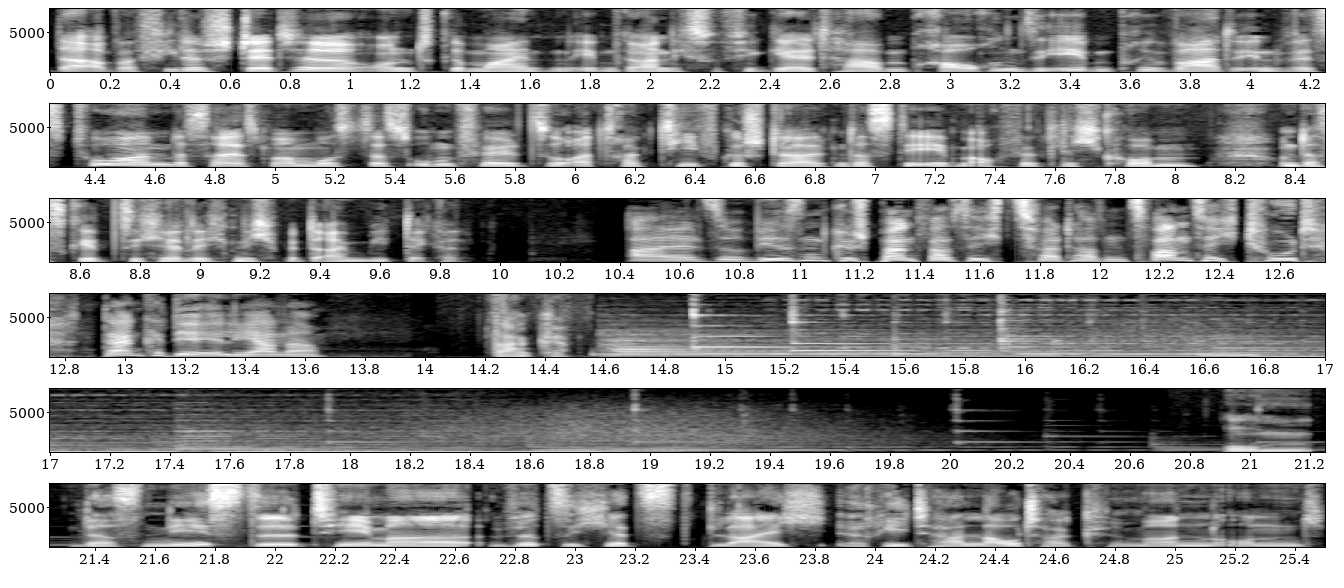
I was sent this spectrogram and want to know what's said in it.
Da aber viele Städte und Gemeinden eben gar nicht so viel Geld haben, brauchen sie eben private Investoren. Das heißt, man muss das Umfeld so attraktiv gestalten, dass die eben auch wirklich kommen. Und das geht sicherlich nicht mit einem Mietdeckel. Also, wir sind gespannt, was sich 2020 tut. Danke dir, Eliana. Danke. Um das nächste Thema wird sich jetzt gleich Rita Lauter kümmern und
